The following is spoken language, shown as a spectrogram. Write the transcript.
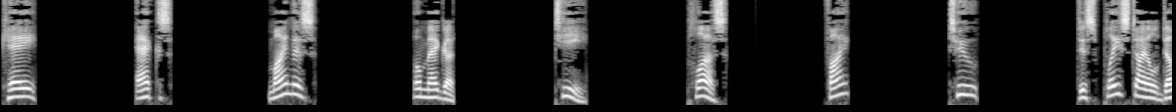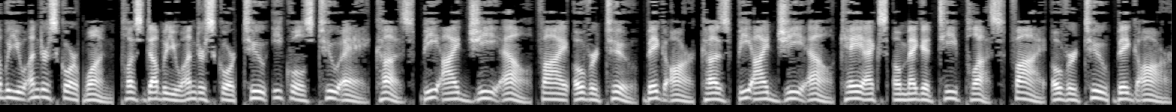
k x minus omega t plus phi 2 Display style W underscore one plus W underscore two equals two A cos BIGL Phi over two big R cos BIGL KX Omega T plus Phi over two big R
